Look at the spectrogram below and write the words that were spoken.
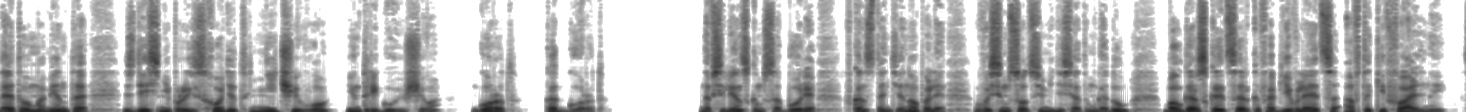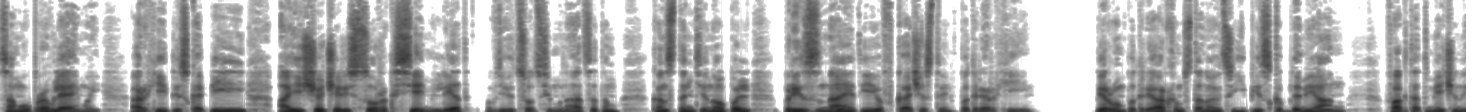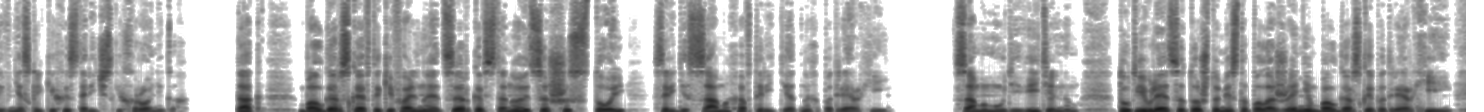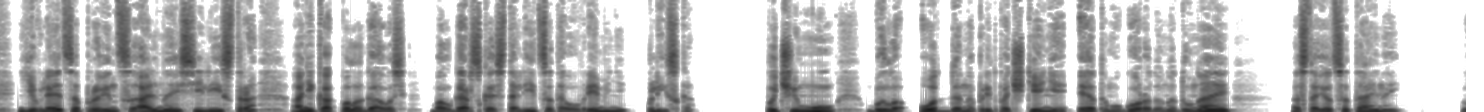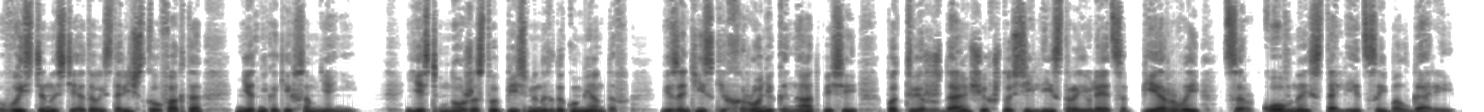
До этого момента здесь не происходит ничего интригующего. Город как город. На Вселенском соборе в Константинополе в 870 году болгарская церковь объявляется автокефальной, самоуправляемой, архиепископией, а еще через 47 лет, в 917 Константинополь признает ее в качестве патриархии. Первым патриархом становится епископ Дамиан, факт, отмеченный в нескольких исторических хрониках. Так, болгарская автокефальная церковь становится шестой среди самых авторитетных патриархий. Самым удивительным тут является то, что местоположением болгарской патриархии является провинциальная Силистра, а не, как полагалось, болгарская столица того времени Плиска. Почему было отдано предпочтение этому городу на Дунае, остается тайной. В истинности этого исторического факта нет никаких сомнений. Есть множество письменных документов, византийских хроник и надписей, подтверждающих, что Силистра является первой церковной столицей Болгарии.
